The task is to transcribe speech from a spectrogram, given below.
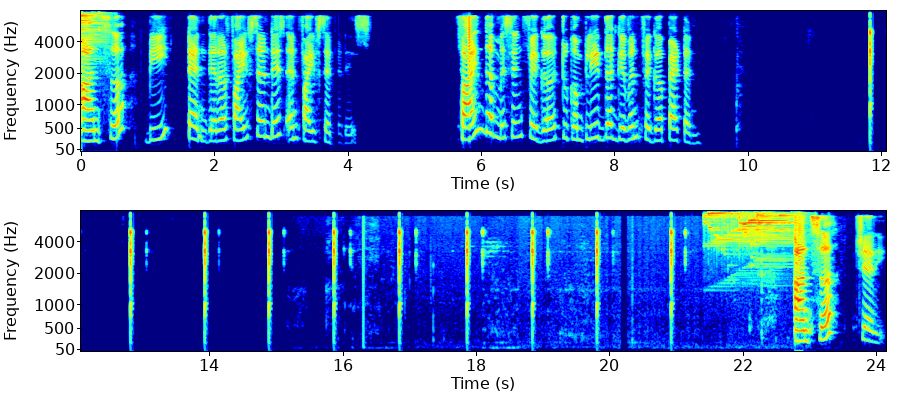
Answer B 10. There are 5 Sundays and 5 Saturdays. Find the missing figure to complete the given figure pattern. Answer cherry.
